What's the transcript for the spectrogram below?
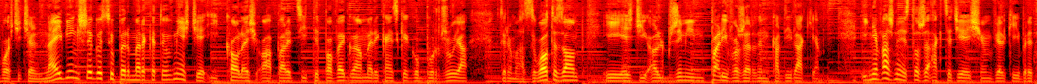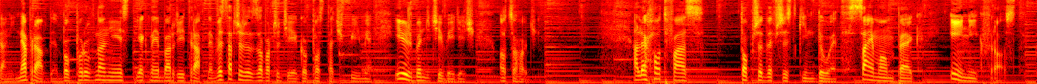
właściciel największego supermarketu w mieście i koleś o aparycji typowego amerykańskiego burżuja, który ma złoty ząb i jeździ olbrzymim paliwożernym Cadillaciem. I nieważne jest to, że akcja dzieje się w Wielkiej Brytanii, naprawdę, bo porównanie jest jak najbardziej trafne. Wystarczy, że zobaczycie jego postać w filmie i już będziecie wiedzieć o co chodzi. Ale Hot Fuzz to przede wszystkim duet Simon Peck i Nick Frost.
